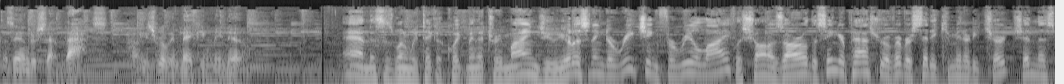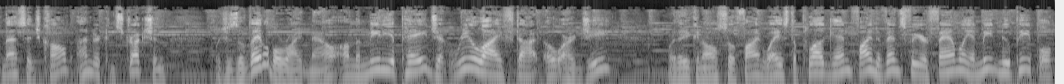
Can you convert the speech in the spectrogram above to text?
because they understand that's how he's really making me new. And this is when we take a quick minute to remind you you're listening to Reaching for Real Life with Sean Azzaro, the senior pastor of River City Community Church, in this message called Under Construction, which is available right now on the media page at reallife.org, where there you can also find ways to plug in, find events for your family, and meet new people.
